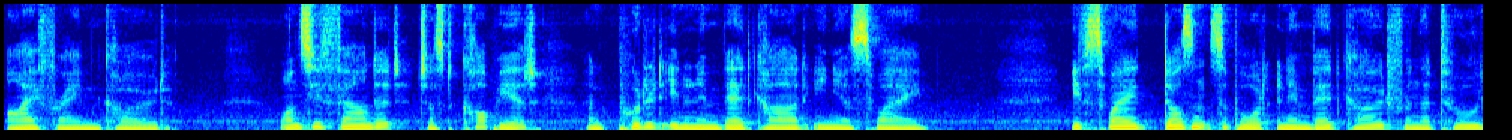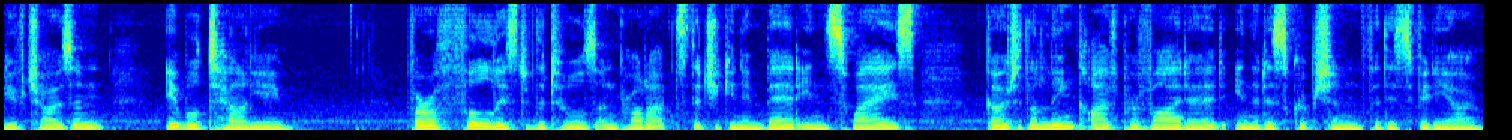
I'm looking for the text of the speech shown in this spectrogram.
iframe code. Once you've found it, just copy it and put it in an embed card in your Sway. If Sway doesn't support an embed code from the tool you've chosen, it will tell you. For a full list of the tools and products that you can embed in Sways, go to the link I've provided in the description for this video.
